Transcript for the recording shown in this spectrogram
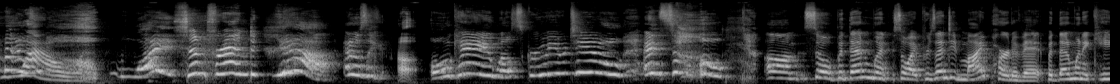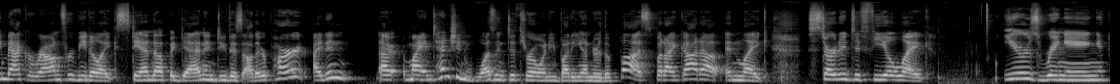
wow. What? Some friend. Yeah. And I was like, uh, okay, well, screw you too. And so, um, so, but then when, so I presented my part of it, but then when it came back around for me to like stand up again and do this other part, I didn't, I, my intention wasn't to throw anybody under the bus, but I got up and like started to feel like, ears ringing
